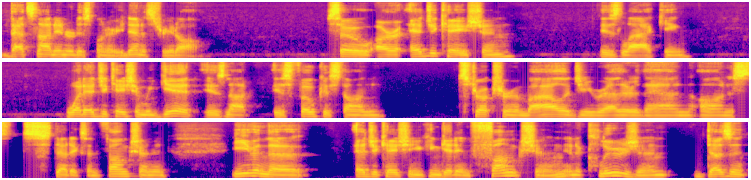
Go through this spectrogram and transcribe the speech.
that's not interdisciplinary dentistry at all. So our education is lacking. What education we get is not is focused on structure and biology rather than on aesthetics and function. And even the education you can get in function in occlusion doesn't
